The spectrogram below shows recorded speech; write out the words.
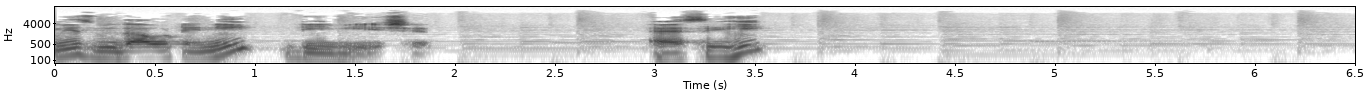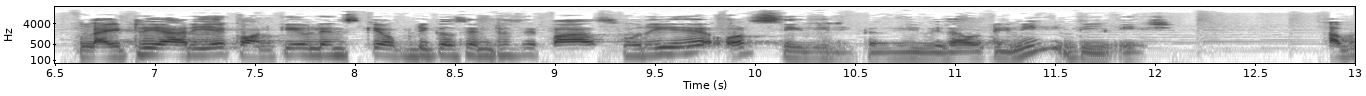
मीन्स विदाउट एनी डेविएशन ऐसे ही लाइट रे आ रही है, कॉन्केव लेंस के ऑप्टिकल सेंटर से पास हो रही है और सीधी निकल गई विदाउट एनी डेविएशन अब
